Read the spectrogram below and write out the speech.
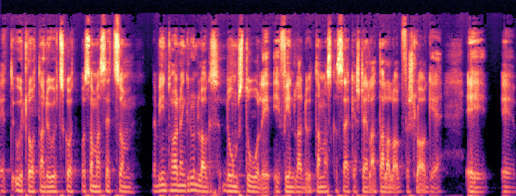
ett utlåtande utskott på samma sätt som när vi inte har en grundlagsdomstol i Finland utan man ska säkerställa att alla lagförslag är, är, är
